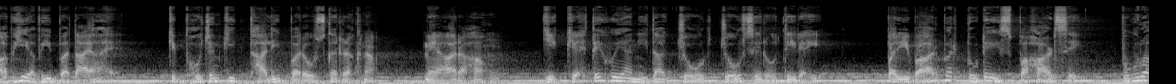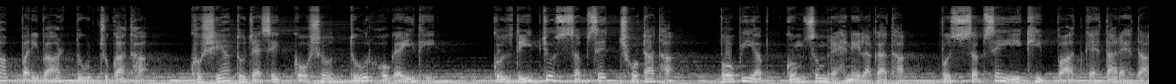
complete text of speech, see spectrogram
अभी अभी बताया है कि भोजन की थाली परोस कर रखना। मैं आ रहा हूँ। ये कहते हुए अनीता ज़ोर ज़ोर से रोती रही। परिवार पर टूटे इस पहाड़ से पूरा परिवार टूट चुका था। खुशियाँ तो जैसे कोशों दूर हो गई थी। कुलदीप जो सबसे छोटा था, वो भी अब गुमसुम रहने लगा था। वो सबसे एक ही बात कहता रहता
